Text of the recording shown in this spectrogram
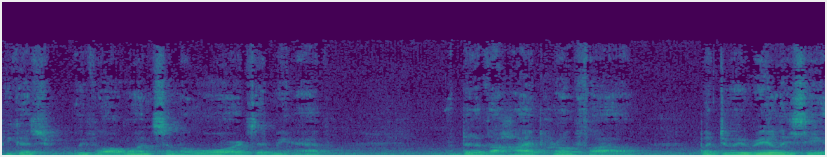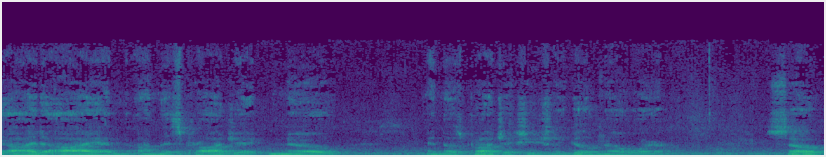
because we've all won some awards and we have a bit of a high profile. But do we really see eye to eye on, on this project? No and those projects usually go nowhere. So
